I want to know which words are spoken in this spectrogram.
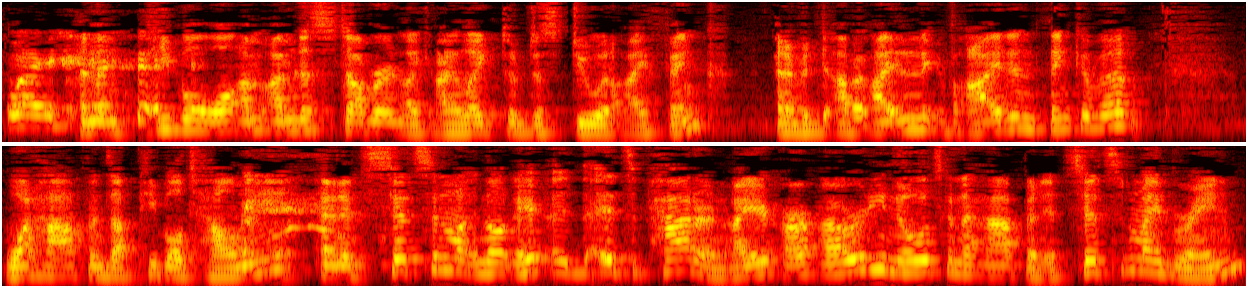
Why? and then people. Well, I'm I'm just stubborn. Like I like to just do what I think, and if, it, if I didn't if I didn't think of it. What happens that people tell me, and it sits in my no. It, it's a pattern. I, I already know what's going to happen. It sits in my brain,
